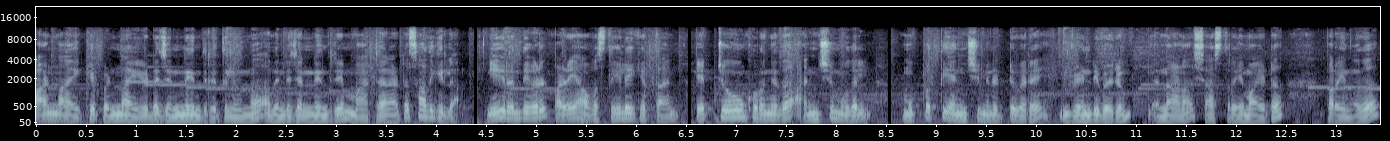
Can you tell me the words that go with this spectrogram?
ആൺനായിക്ക് പെൺനായിയുടെ ജനനേന്ദ്രിയത്തിൽ നിന്ന് അതിന്റെ ജനനേന്ദ്രിയം മാറ്റാനായിട്ട് സാധിക്കില്ല. ഈ ഗ്രന്ഥികൾ പഴയ അവസ്ഥയിലേക്ക് എത്താൻ ഏറ്റവും കുറഞ്ഞത് അഞ്ച് മുതൽ മുപ്പത്തി അഞ്ച് മിനിറ്റ് വരെ വേണ്ടി വരും എന്നാണ് ശാസ്ത്രീയമായിട്ട് പറയുന്നത്.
